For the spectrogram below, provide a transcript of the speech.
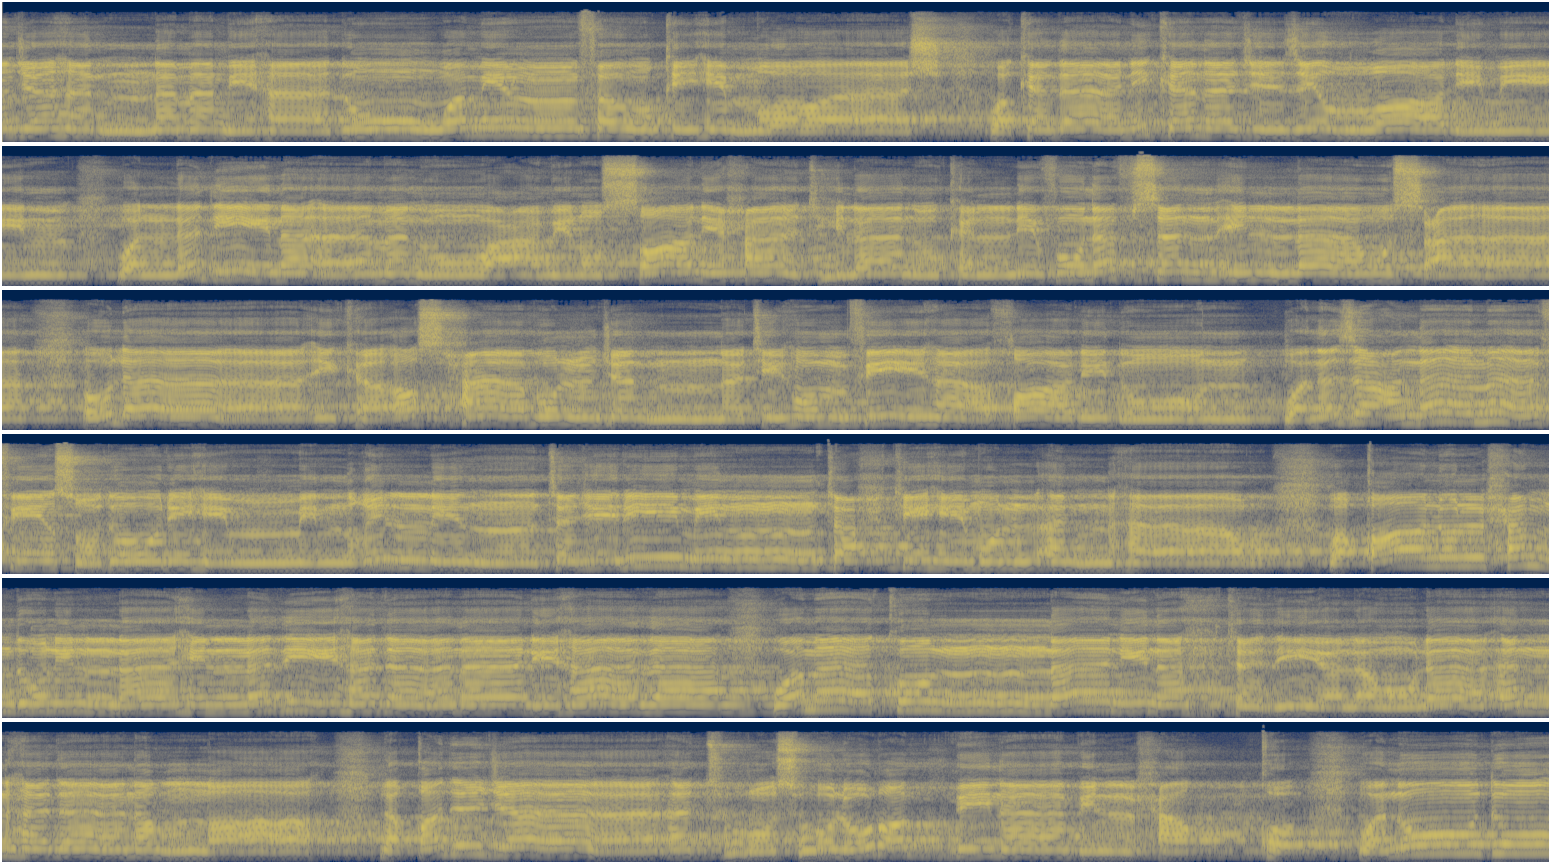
جهنم مهاد ومن فوقهم غواش. وكذلك نجزي الظالمين. والذين آمنوا وعملوا الصالحات لا نكلف نفسا إلا وسعها. أولئك أصحاب الجنة هم فيها خالدون. ونزعنا ما في صدورهم من غل تجري من تحتهم الأنهار. وقالوا الحمد لله الذي هدانا لهذا وما كنا لنهتدي لولا أن هدانا الله. لقد جاءت رسل ربنا بالحق ونودوا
